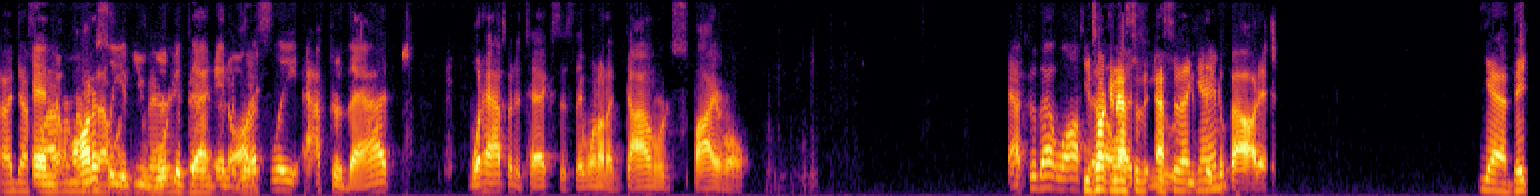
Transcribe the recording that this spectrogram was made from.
I definitely And I honestly, if you very, look at that, and honestly, after that, what happened to Texas? They went on a downward spiral. after that loss. You to talking after the- after that you game? Think about it. Yeah, they.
